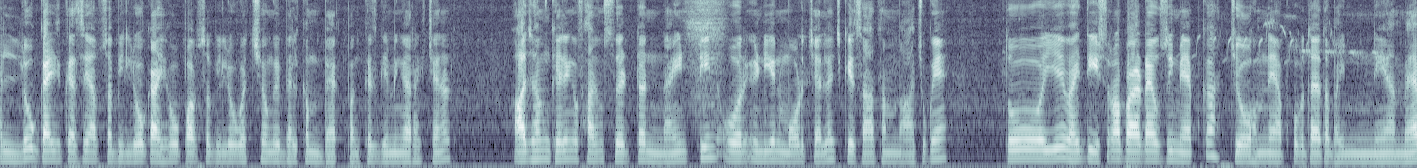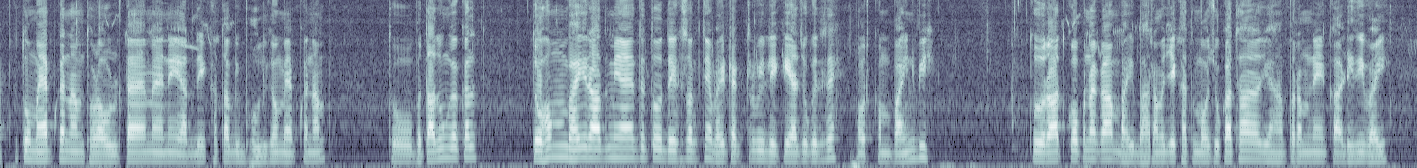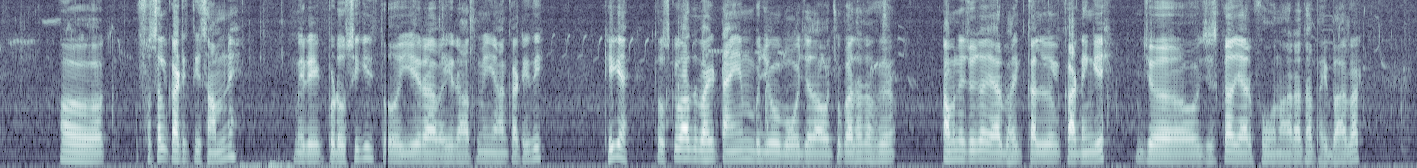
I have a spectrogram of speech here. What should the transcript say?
Hello guys कैसे आप सभी लोग? आई होप आप सभी लोग अच्छे होंगे। Welcome back Pankaj gaming R channel आज हम खेलेंगे फार्म स्वेटर 19 और इंडियन मोड चैलेंज के साथ हम आ चुके हैं। तो ये भाई तीसरा पार्ट है उसी मैप का, जो हमने आपको बताया था भाई नया मैप तो मैप का नाम थोड़ा उल्टा है, मैंने यार देखा था, अभी भूल गया मैप का नाम। तो बता दूँगा कल। तो हम भाई रात में आए थे तो देख सकते हैं भाई ट्रैक्टर भी लेके आ चुके थे और कंबाइन भी। तो रात को अपना काम भाई बारह बजे ख़त्म हो चुका था। यहाँ पर हमने काटी थी भाई फ़सल काटी थी सामने, मेरे एक पड़ोसी की तो ये रहा भाई, रात में यहाँ काटी थी, ठीक है? तो उसके बाद भाई टाइम जो बहुत ज़्यादा हो चुका था तो फिर हमने सोचा, यार भाई कल काटेंगे, जो जिसका यार फ़ोन आ रहा था भाई बार बार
